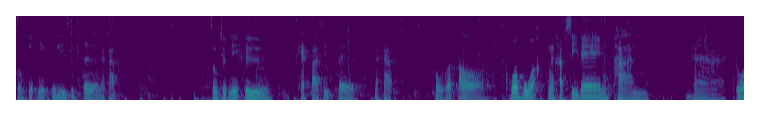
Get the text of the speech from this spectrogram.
ตรงจุดนี้คือรีสิสเตอร์นะครับ ตรงจุดนี้คือแคปซิเตอร์นะครับ ผมก็ต่อขั้วบวกนะครับ สีแดงผ่านาตัว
